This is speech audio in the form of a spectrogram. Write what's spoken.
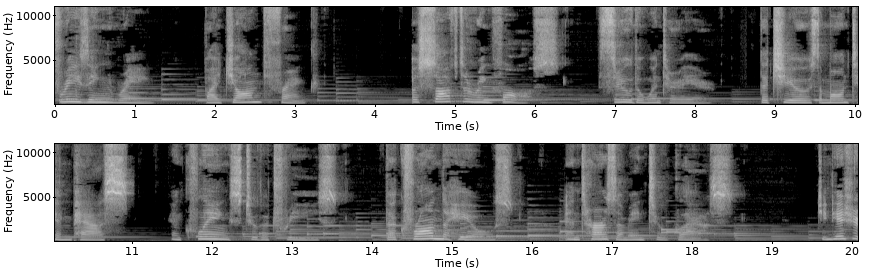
Amazing Rain by John Frank. A soft rain falls through the winter air that chills the mountain pass and clings to the trees that crown the hills and turns them into glass. 今天是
